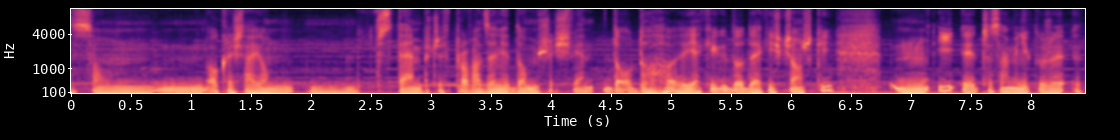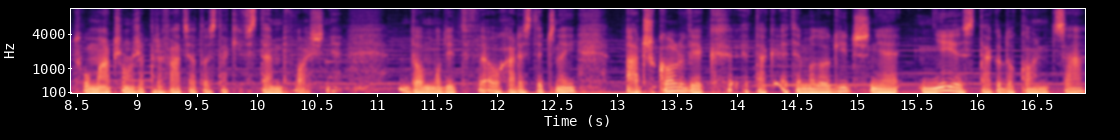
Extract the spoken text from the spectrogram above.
są, określają wstęp czy wprowadzenie do mszy świętej, do, do, do, do jakiejś książki. I y, czasami niektórzy tłumaczą, że prefacja to jest taki wstęp właśnie do modlitwy eucharystycznej, aczkolwiek tak etymologicznie nie jest tak do końca,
